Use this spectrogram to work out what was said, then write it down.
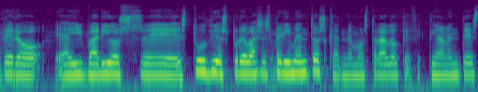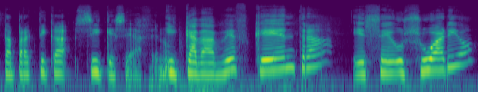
pero hay varios eh, estudios, pruebas, experimentos que han demostrado que efectivamente esta práctica sí que se hace. Y cada vez que entra ese usuario,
